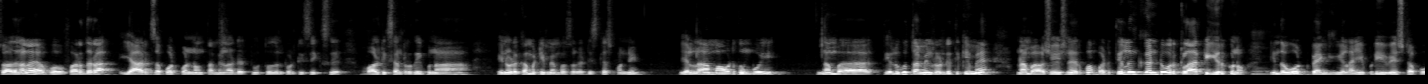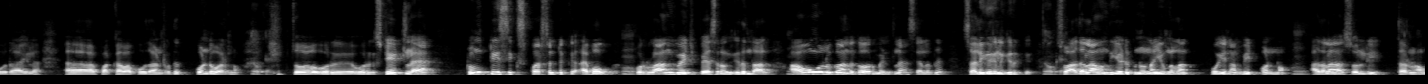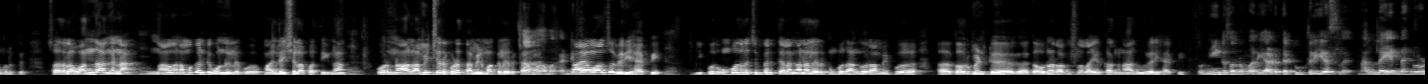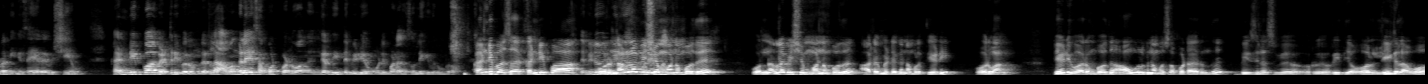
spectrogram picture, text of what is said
ஸோ அதனால் இப்போ ஃபர்தராக யாருக்கு சப்போர்ட் பண்ணோம்? Tamil Nadu two thousand twenty six பாலிடிக்ஸ்ன்றது இப்போ நான் என்னோட கமிட்டி மெம்பர்ஸோட டிஸ்கஸ் பண்ணி எல்லா மாவட்டத்தும் போய் நம்ம தெலுங்கு தமிழ் ரெண்டுத்துக்குமே நம்ம அசோசியேஷனாக இருப்போம். பட் தெலுங்குன்ட்டு ஒரு கிளாரிட்டி இருக்கணும். இந்த ஓட் பேங்கிங் எல்லாம் எப்படி வேஸ்ட்டாக போகுதா? இல்லை பக்காவாக போகுதான்றது கொண்டு வரணும். ஸோ ஒரு ஒரு ஸ்டேட்டில் டுவெண்ட்டி சிக்ஸ் பர்சன்ட்டுக்கு அபோவ். ஒரு லாங்குவேஜ் பேசுகிறவங்க இருந்தால் அவங்களுக்கும் அந்த கவர்மெண்ட்டில் சிலது சலுகைகள் இருக்குது ஸோ அதெல்லாம் வந்து எடுக்கணும்னா இவங்கெல்லாம் போய் நான் மீட் பண்ணணும். ம். அதெல்லாம் சொல்லி தரணும் அவங்களுக்கு. ஸோ அதெல்லாம் வந்தாங்கன்னா நான் நமக்குன்ட்டு ஒன்றும் இல்லை. இப்போ மலேசியாவில் பார்த்தீங்கன்னா. ஒரு நாலு அமைச்சர் கூட தமிழ் மக்கள் இருக்காங்க. ஐ ஆம் ஆல்சோ வெரி ஹாப்பி ம். இப்போ ஒம்பது லட்சம் பேர் தெலங்கானாவில் இருக்கும்போது அங்கே ஒரு அமைப்பு கவர்மெண்ட் கவர்னர் ஆஃபீஸ்லலாம் இருக்காங்கன்னா அதுவும் வெரி ஹாப்பி ஸோ நீங்க சொன்ன மாதிரி அடுத்த டூ த்ரீ இயர்ஸ்ல நல்ல எண்ணங்களோட நீங்க செய்யற விஷயம் கண்டிப்பா வெற்றி பெறுங்கிறதுல அவங்களே சப்போர்ட் பண்ணுவாங்கங்கிறது இந்த வீடியோ மூலியமா நாங்க சொல்லிக்க விரும்புறோம். கண்டிப்பாக சார் கண்டிப்பாக ஒரு நல்ல விஷயம் பண்ணும்போது ஒரு நல்ல விஷயம் பண்ணும்போது ஆட்டோமேட்டிக்காக நம்மளை தேடி வருவாங்க. தேடி வரும்போது அவங்களுக்கு நம்ம சப்போர்ட்டாக இருந்து பிஸ்னஸ் ரீதியாவோ லீகலாவோ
